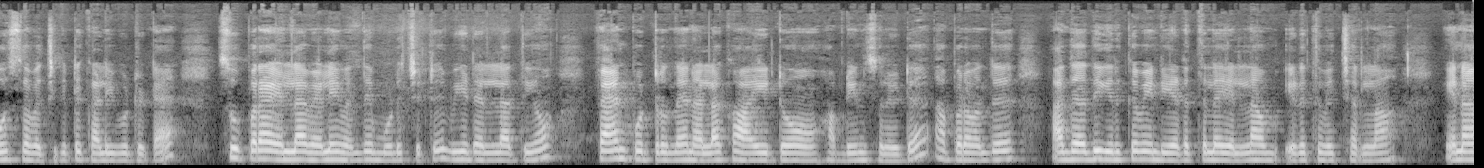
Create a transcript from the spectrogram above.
ஓஸை வச்சுக்கிட்டு கழுவி விட்டுட்டேன். சூப்பராக எல்லா வேலையும் வந்து முடிச்சுட்டு வீடு எல்லாத்தையும் ஃபேன் போட்டிருந்தேன். நல்லா காயிட்டோம் அப்படின்னு சொல்லிட்டு அப்புறம் வந்து அது அது இருக்க வேண்டிய இடத்துல எல்லாம் எடுத்து வச்சிடலாம். ஏன்னா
